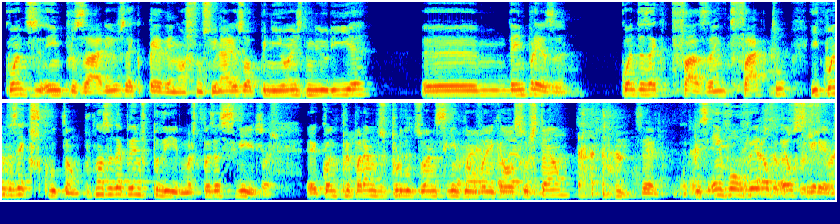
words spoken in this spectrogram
quantos empresários é que pedem aos funcionários opiniões de melhoria uh, da empresa? Quantas é que fazem de facto e quantas é que escutam. Porque nós até podemos pedir, mas depois a seguir, pois. Eh, quando preparamos os produtos o ano seguinte também, não vem aquela sugestão. certo. Por isso, envolver é, é o segredo.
